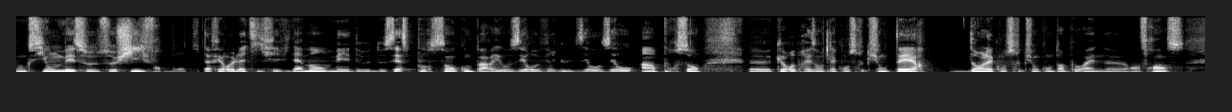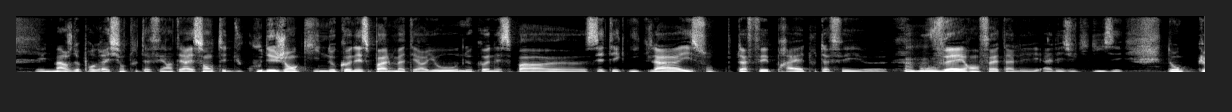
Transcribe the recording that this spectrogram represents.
Donc si on met ce, ce chiffre, bon, tout à fait relatif évidemment, mais de, de 16% comparé aux 0,001% que représente la construction terre dans la construction contemporaine euh, en France. Il y a une marge de progression tout à fait intéressante et du coup des gens qui ne connaissent pas le matériau, ne connaissent pas euh, ces techniques-là et sont tout à fait prêts, tout à fait euh, mhm. ouverts en fait à les, à les utiliser. Donc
